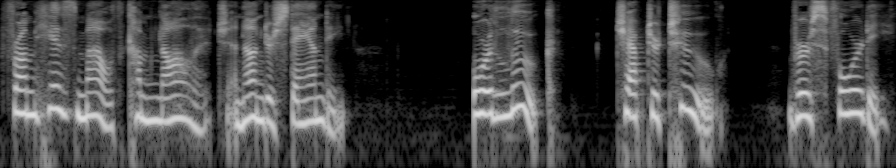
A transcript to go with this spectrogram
from his mouth come knowledge and understanding. Or Luke chapter 2, verse 40,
